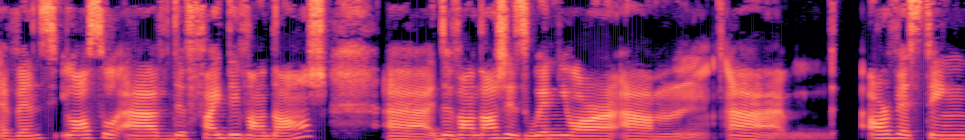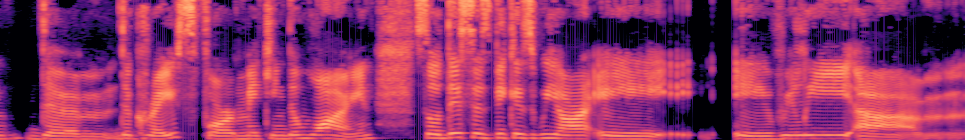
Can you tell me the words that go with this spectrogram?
events. You also have the Fête des Vendanges. Uh, the vendange is when you are um, uh, harvesting the the grapes for making the wine. So this is because we are a a really um,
